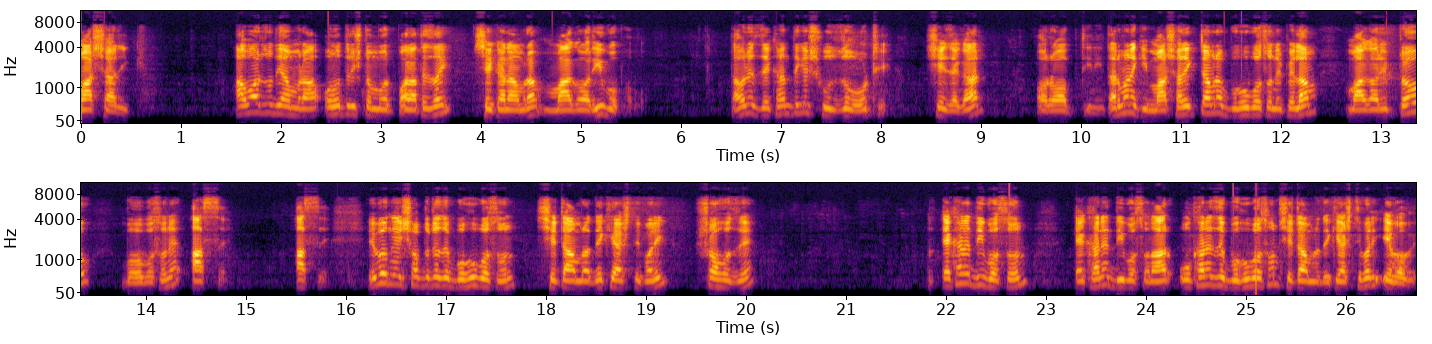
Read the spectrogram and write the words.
মাসারিক আবার যদি আমরা উনত্রিশ নম্বর পাড়াতে যাই, সেখানে আমরা মাগরিবও পাবো। তাহলে যেখান থেকে সূর্য ওঠে, সেই জায়গার রব তিনি। তার মানে কি? মাশারিকটা আমরা বহু বচনে পেলাম, মাগারিবটাও বহু বচনে আছে আছে। এবং এই শব্দটা যে বহু বচন, সেটা আমরা দেখে আসতে পারি সহজে। এখানে দ্বিবচন এখানে দ্বিবচন আর ওখানে যে বহু বচন, সেটা আমরা দেখে আসতে পারি এভাবে।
